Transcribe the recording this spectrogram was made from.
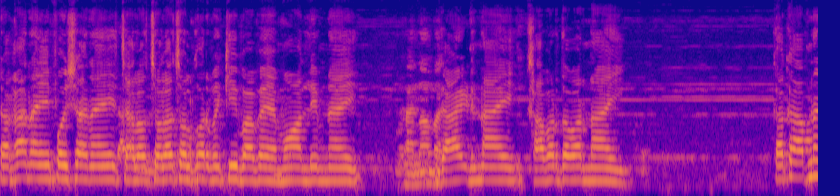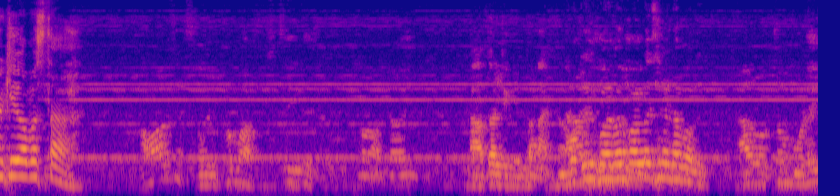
টাকা নাই পয়সা নাই চালো চলাচল করবে কীভাবে? মোয়াল্লিম নাই গাইড নাই খাবার দাবার নাই। কাকা আপনার কি অবস্থা? আর ও তো মোড়েই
